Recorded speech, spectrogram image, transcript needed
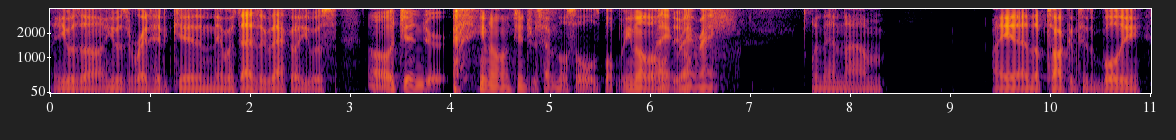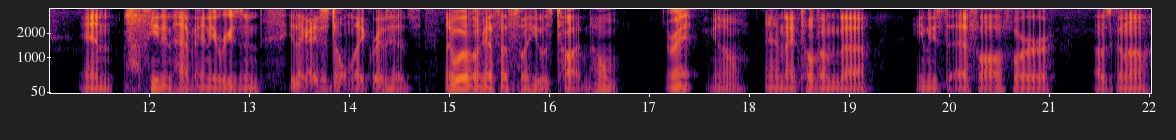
He was a he was a redhead kid, and it was that's exactly he was. Oh, ginger, you know, gingers have no souls, but you know the whole Right, deal. right, right. And then um, I ended up talking to the bully, and he didn't have any reason. He's like, I just don't like redheads. Like, well, I guess that's what he was taught at home, Right. you know. And I told him that he needs to f off, or I was gonna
